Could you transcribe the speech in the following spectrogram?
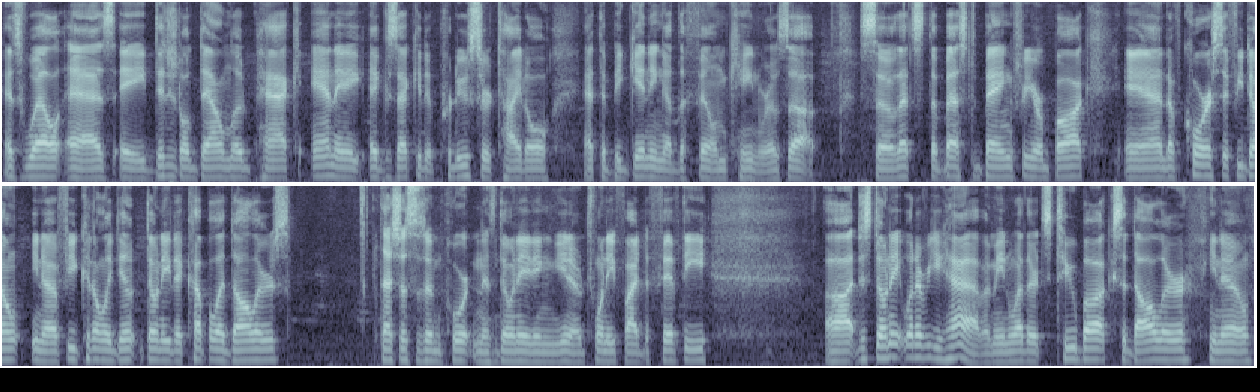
as well as a digital download pack and a executive producer title at the beginning of the film Cain Rose Up. So that's the best bang for your buck. And of course, if you don't, you know, if you can only do- donate a couple of dollars, that's just as important as donating, you know, 25 to 50 uh, just donate whatever you have. I mean, whether it's two bucks, a dollar, you know,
